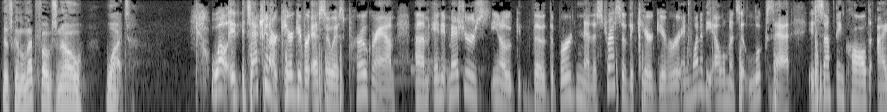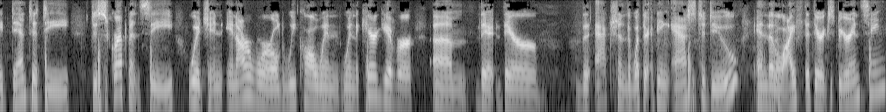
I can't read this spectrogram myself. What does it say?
that's going to let folks know what? Well, it, it's actually in our Caregiver SOS program, um, and it measures, you know, the the burden and the stress of the caregiver. And one of the elements it looks at is something called identity discrepancy, which in in our world we call when when the caregiver um, their their the action, the, what they're being asked to do, and the life that they're experiencing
